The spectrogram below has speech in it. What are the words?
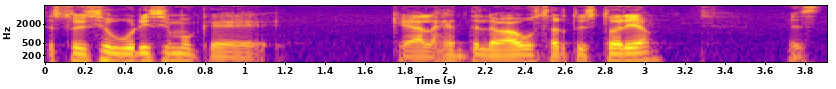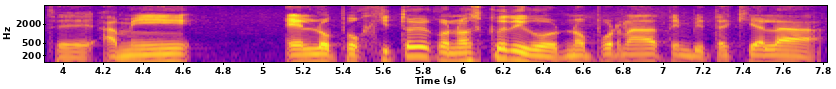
estoy segurísimo que, que a la gente le va a gustar tu historia. Este, a mí, en lo poquito que conozco, digo, no por nada te invité aquí a la,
